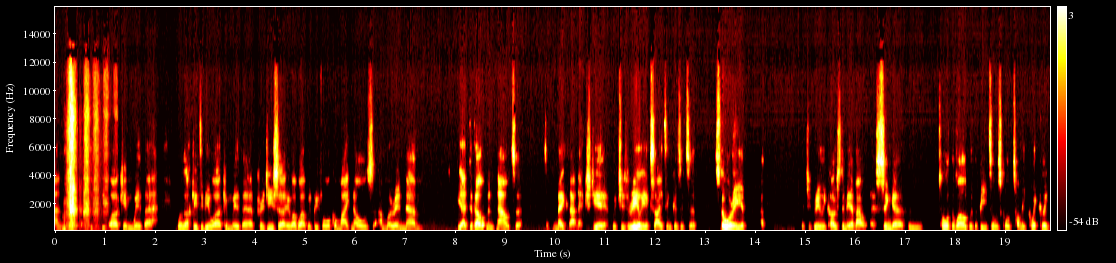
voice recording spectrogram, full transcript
and we're lucky to be working with. Uh, we're lucky to be working with a producer who I worked with before called Mike Knowles, and we're in um, yeah development now to to make that next year, which is really exciting because it's a story of, of, which is really close to me about a singer who toured the world with the Beatles called Tommy Quickly,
